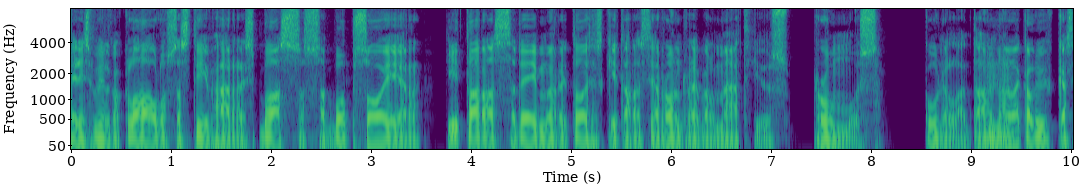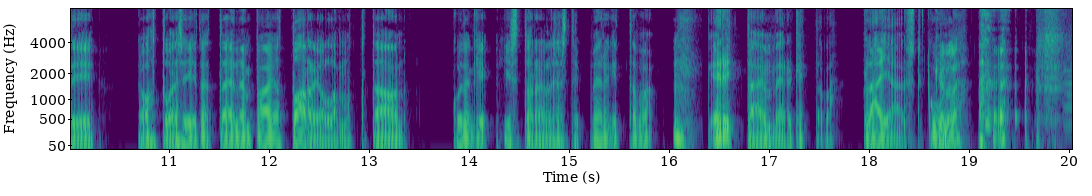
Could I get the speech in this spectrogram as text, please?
Dennis Wilcock laulussa, Steve Harris bassossa, Bob Sawyer kitarassa, Dave Murray toisessa kitarassa ja Ron Rebel Matthews rummuissa. Kuunnellaan. Tämä on Mhm. mm-hmm. aika lyhkäisiä johtuen siitä, että enempää ei ole tarjolla, mutta tämä on kuitenkin historiallisesti merkittävä, erittäin merkittävä pläjäys. Kyllä.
